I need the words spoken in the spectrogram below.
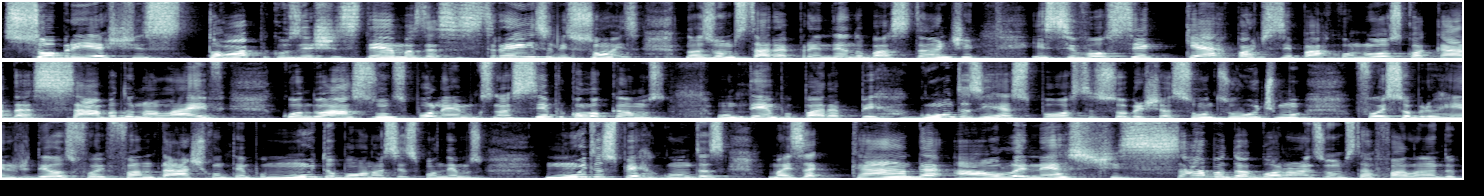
sobre estes tópicos, estes temas, essas três lições. Nós vamos estar aprendendo bastante. E se você quer participar conosco a cada sábado na live, quando há assuntos polêmicos, nós sempre colocamos um tempo para perguntas e respostas sobre este assunto. O último foi sobre o reino de Deus, foi fantástico, um tempo muito bom. Nós respondemos muitas perguntas, mas a cada aula, e neste sábado agora, nós vamos estar falando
